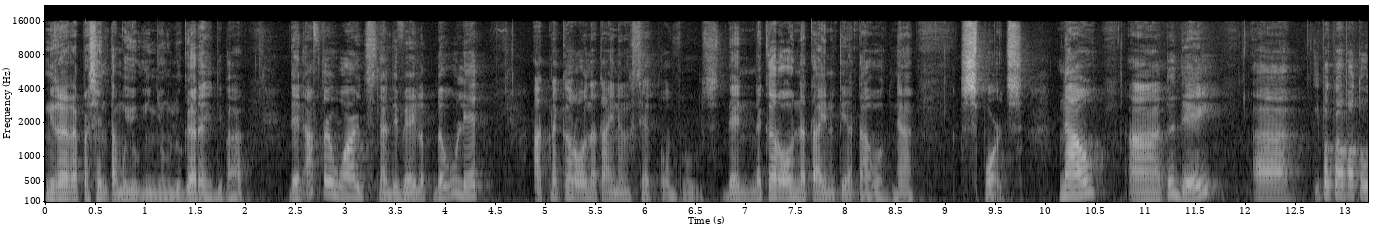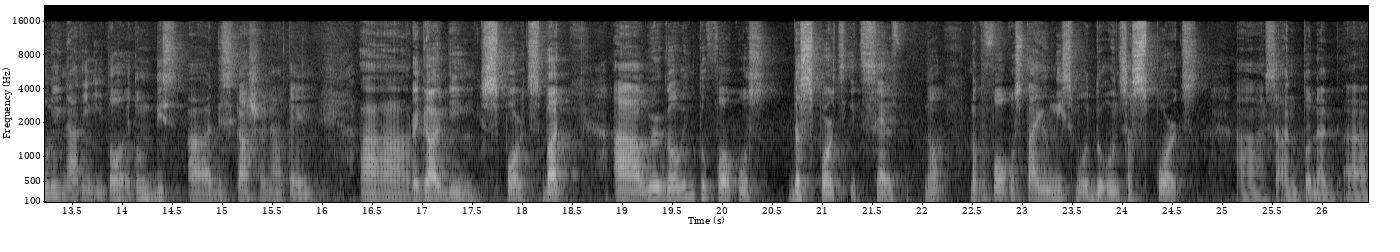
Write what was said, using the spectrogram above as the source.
nire-representa mo yung inyong lugar eh, di ba? Then afterwards, na-develop daw ulit at nagkaroon na tayo ng set of rules. Then, nagkaroon na tayo ng tinatawag na sports. Now, uh, today, uh, ipagpapatuloy natin ito, itong dis, uh, discussion natin uh, regarding sports. But, uh, we're going to focus the sports itself. No? Magpo-focus tayo mismo doon sa sports. Uh, saan to nag, uh,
